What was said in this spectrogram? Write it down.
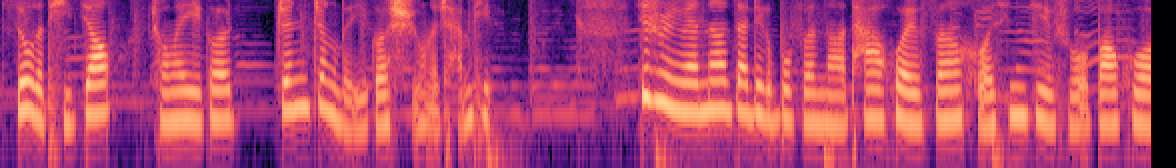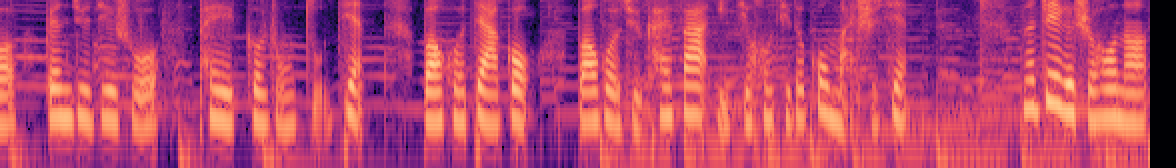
所有的提交成为一个真正的一个使用的产品。技术人员呢，在这个部分呢，它会分核心技术，包括根据技术配各种组件，包括架构，包括去开发以及后期的购买实现。那这个时候呢，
